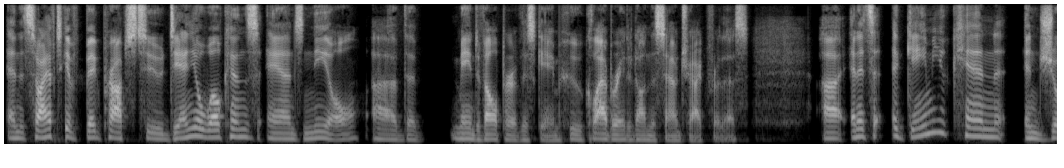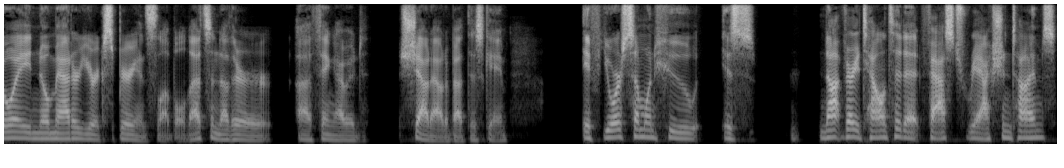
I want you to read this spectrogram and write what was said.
And so I have to give big props to Daniel Wilkins and Neil, uh, the main developer of this game, who collaborated on the soundtrack for this. Uh, and it's a game you can enjoy no matter your experience level. That's another uh, thing I would shout out about this game. If you're someone who is not very talented at fast reaction times,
